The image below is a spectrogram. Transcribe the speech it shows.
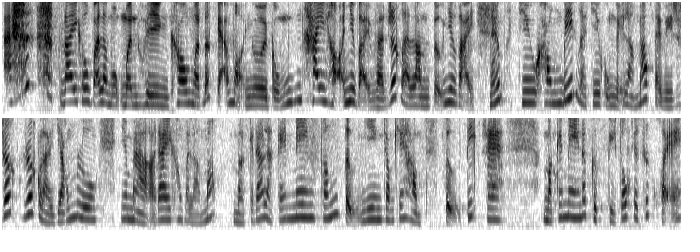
À, đây không phải là một mình Huyền không mà tất cả mọi người cũng hay hỏi như vậy và rất là lầm tưởng như vậy. Nếu mà Chiêu không biết là Chiêu cũng nghĩ là móc tại vì rất rất là giống luôn. Nhưng mà ở đây không phải là móc mà cái đó là cái men phấn tự nhiên trong trái hồng tự tiết ra. Mà cái men nó cực kỳ tốt cho sức khỏe.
